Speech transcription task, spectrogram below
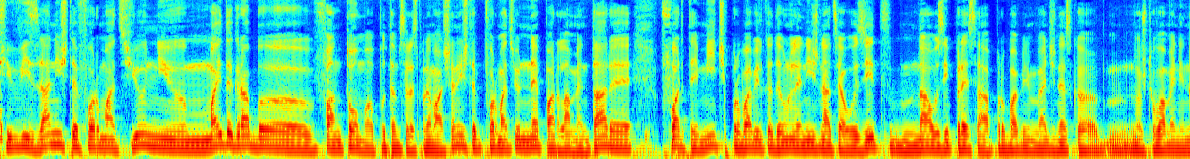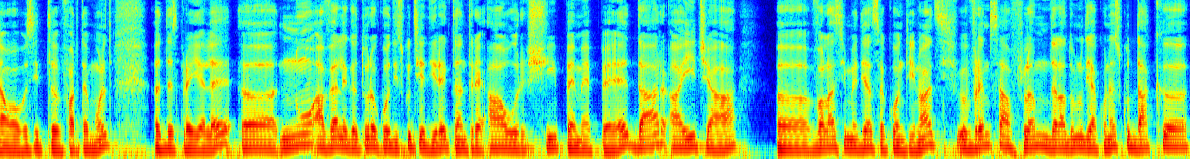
și viza niște formațiuni mai degrabă fantomă, putem să le spunem așa, niște formațiuni neparlamentare, foarte mici, probabil că de unele nici n-ați auzit, n-a auzit presa, probabil imaginez că, nu știu, oamenii n-au auzit foarte mult despre ele. Uh, nu avea legătură cu o discuție directă între aur și PMP, dar aici Uh, vă las imediat să continuați. Vrem să aflăm de la domnul Diaconescu dacă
